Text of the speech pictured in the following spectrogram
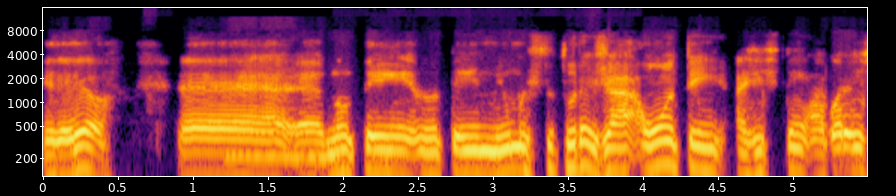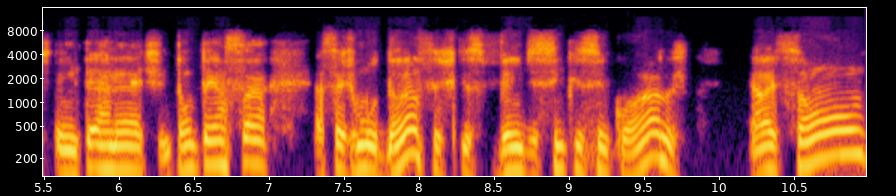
entendeu? É, é, não tem não tem nenhuma estrutura já ontem a gente tem agora a gente tem internet então tem essa, essas mudanças que vêm de 5 em 5 anos elas são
